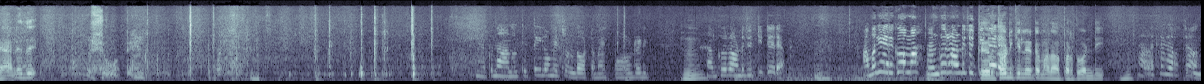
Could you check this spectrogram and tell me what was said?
ഞാനിത് ഷൂട്ട് ഇപ്പൊ നാനൂറ്റെട്ട് കിലോമീറ്റർ ഉണ്ട് ഓട്ടോമാറ്റിക് ഓൾറെഡി നമുക്ക് ഒരു റൗണ്ട് ചുറ്റിട്ട് വരാം. അമ്മ കേറിക്കോ അമ്മ. നമുക്ക് ഒരു റൗണ്ട് ചുറ്റിട്ട് വരാം. തീർത്തോടിക്കില്ല കേട്ടോ മാഡം അപ്പുറത്ത് വണ്ടി. അതൊക്കെ കറക്റ്റാണ്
